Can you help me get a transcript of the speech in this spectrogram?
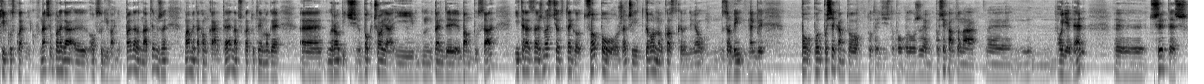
kilku składników. Na czym polega e, obsługiwanie? Polega to na tym, że mamy taką kartę, na przykład tutaj mogę robić bok choya i pędy bambusa i teraz w zależności od tego co położę, czyli dowolną kostkę będę miał, zrobię jakby po, po, posiekam to, tutaj gdzieś to odłożyłem, posiekam to na e, o jeden, e, czy też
